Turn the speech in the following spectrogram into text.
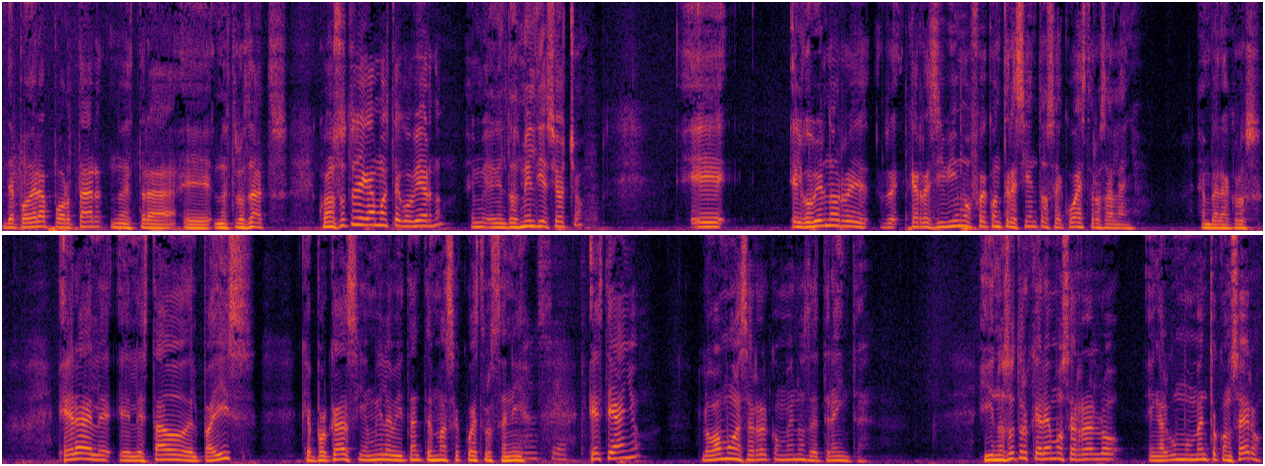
de poder aportar nuestra, eh, nuestros datos. Cuando nosotros llegamos a este gobierno, en, el 2018, eh, el gobierno que recibimos fue con 300 secuestros al año en Veracruz. Era el, estado del país que por cada 100 mil habitantes más secuestros tenía. este año lo vamos a cerrar con menos de 30. Y nosotros queremos cerrarlo en algún momento con cero.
